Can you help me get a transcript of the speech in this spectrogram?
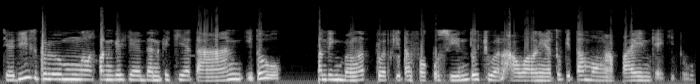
Jadi sebelum melakukan kegiatan-kegiatan itu penting banget buat kita fokusin tujuan awalnya tuh kita mau ngapain kayak gitu.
